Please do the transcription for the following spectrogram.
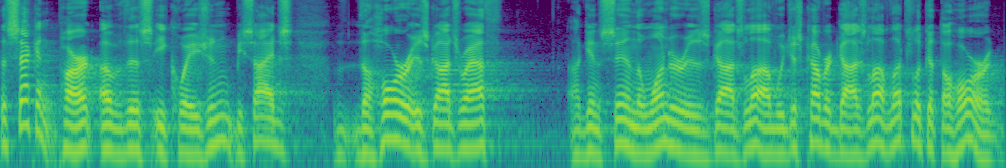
The second part of this equation, besides the horror is God's wrath against sin, the wonder is God's love. We just covered God's love. Let's look at the horror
